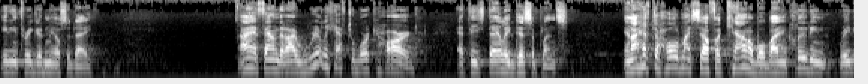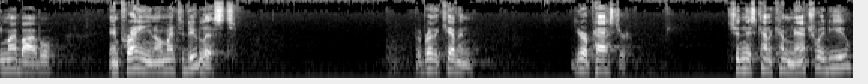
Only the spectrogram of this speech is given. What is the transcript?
eating three good meals a day. I have found that I really have to work hard at these daily disciplines. And I have to hold myself accountable by including reading my Bible and praying on my to do list. But, Brother Kevin, you're a pastor. Shouldn't this kind of come naturally to you?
